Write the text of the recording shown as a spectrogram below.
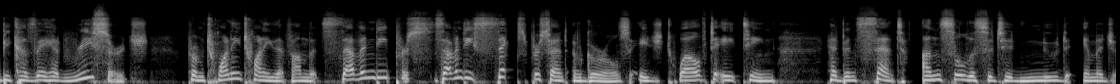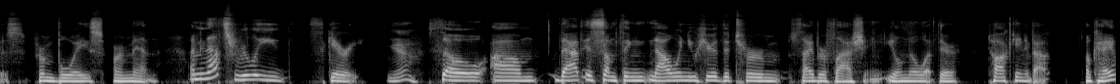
because they had research from 2020 that found that 70 76% of girls aged 12 to 18 had been sent unsolicited nude images from boys or men. I mean, that's really scary. Yeah. So um, that is something now when you hear the term cyber flashing, you'll know what they're talking about. Okay.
